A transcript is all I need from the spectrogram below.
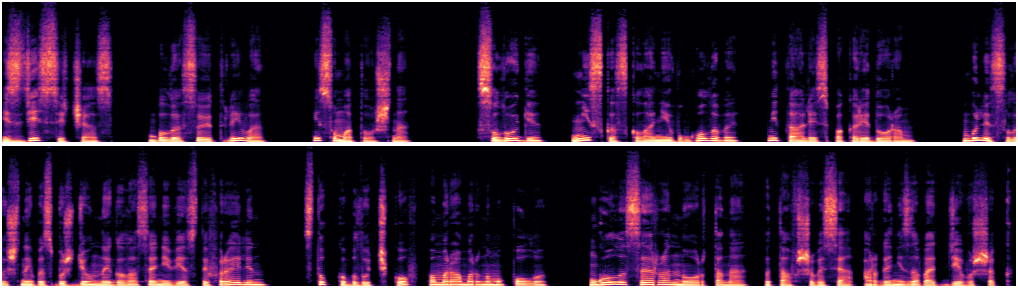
И здесь сейчас было суетливо и суматошно. Слуги, низко склонив головы, метались по коридорам. Были слышны возбужденные голоса невесты Фрейлин стук каблучков по мраморному полу, голос Эра Нортона, пытавшегося организовать девушек.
